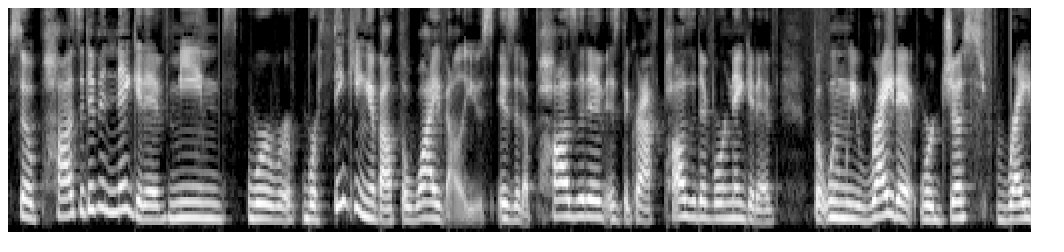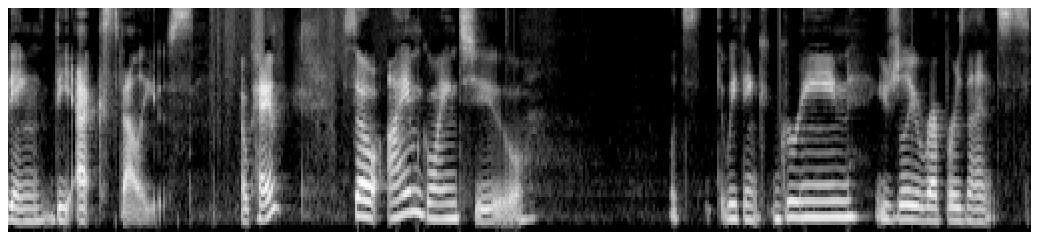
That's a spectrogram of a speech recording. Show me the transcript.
So positive and negative means we're, we're, we're thinking about the y values. Is it a positive? Is the graph positive or negative? But when we write it we're just writing the x values Okay, so I am going to, let's, we think green usually represents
